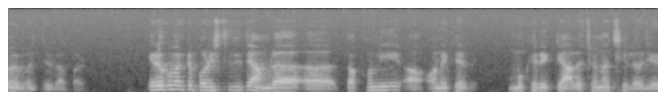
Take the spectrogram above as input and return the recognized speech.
নৈমিত্তির ব্যাপার। এরকম একটা পরিস্থিতিতে আমরা তখনই অনেকের মুখের একটি আলোচনা ছিল যে,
